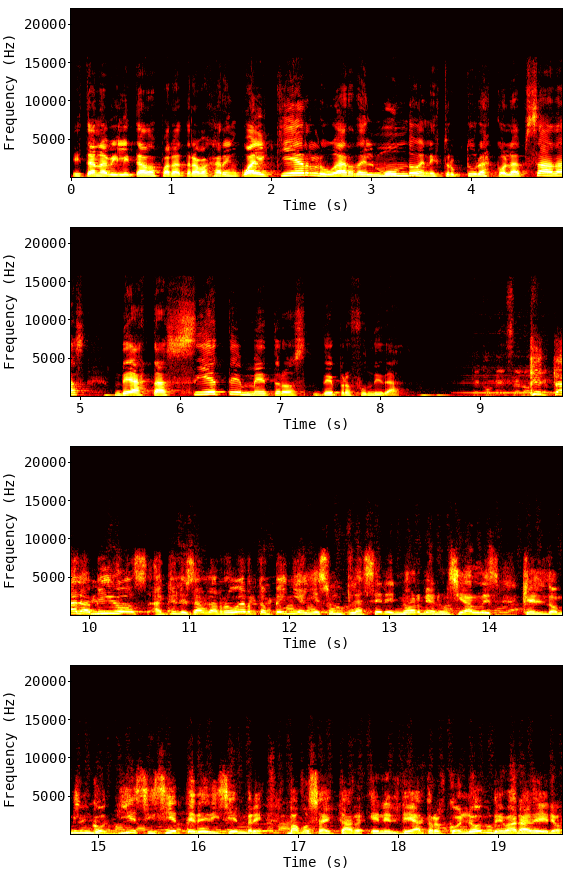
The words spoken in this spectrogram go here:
están habilitados para trabajar en cualquier lugar del mundo en estructuras colapsadas de hasta 7 metros de profundidad. ¿Qué tal amigos? Aquí les habla Roberto Peña y es un placer enorme anunciarles que el domingo 17 de diciembre vamos a estar en el Teatro Colón de Varadero.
